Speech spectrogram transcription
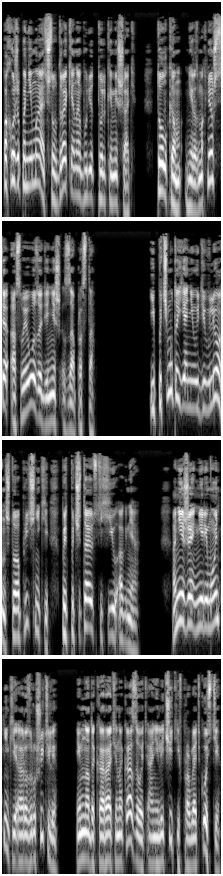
Похоже, понимает, что в драке она будет только мешать. Толком не размахнешься, а своего заденешь запросто. И почему-то я не удивлен, что опричники предпочитают стихию огня. Они же не ремонтники, а разрушители. Им надо карать и наказывать, а не лечить и вправлять кости.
